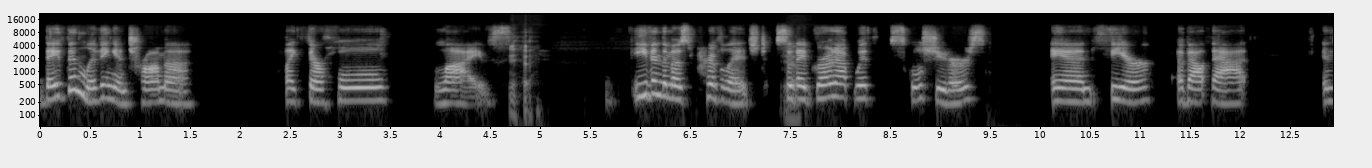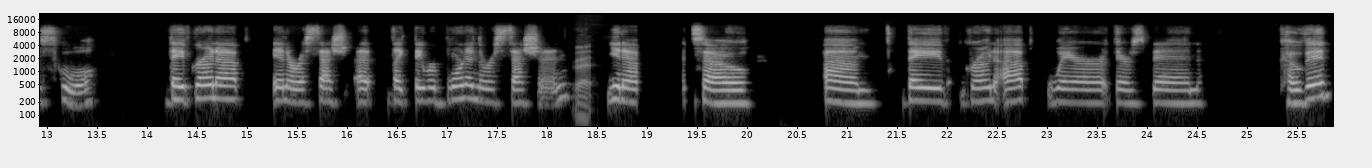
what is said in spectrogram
they've been living in trauma like their whole lives Yeah. even the most privileged. So Yeah. they've grown up with school shooters and fear about that in school. They've grown up in a recession, uh, like they were born in the recession, Right. you know. So um, they've grown up where there's been COVID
